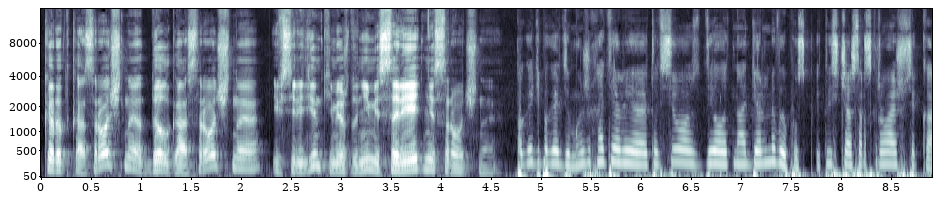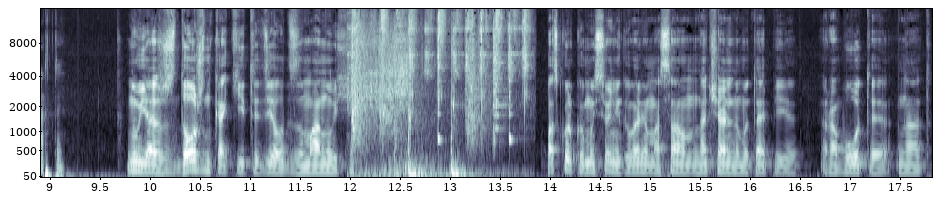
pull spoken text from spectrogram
Короткосрочная, долгосрочная и в серединке между ними среднесрочная. Погоди, погоди, мы же хотели это все сделать на отдельный выпуск, и ты сейчас раскрываешь все карты. Ну, я же должен какие-то делать заманухи. Поскольку мы сегодня говорим о самом начальном этапе работы над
